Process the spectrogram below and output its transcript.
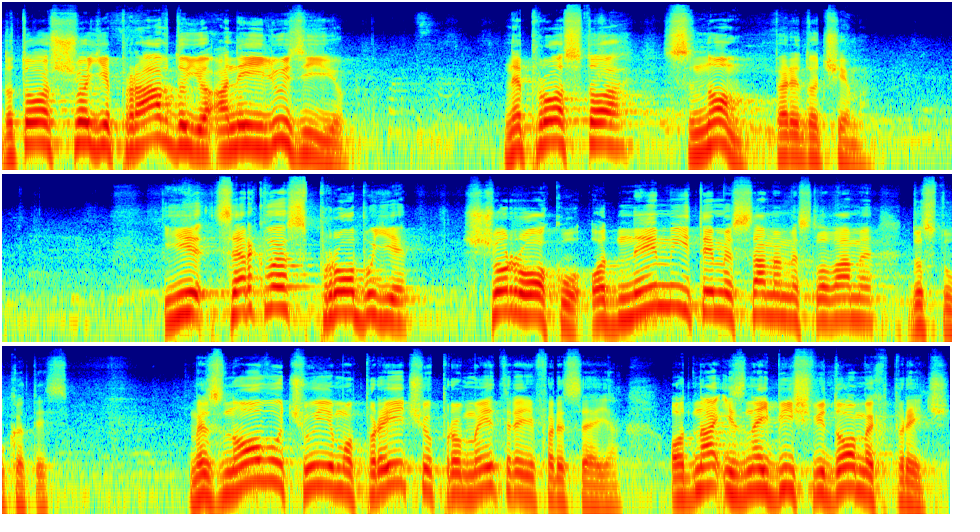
до того, що є правдою, а не ілюзією, не просто сном перед очима. І церква спробує щороку одними і тими самими словами достукатись. Ми знову чуємо притчу про Митря і Фарисея. Одна із найбільш відомих притч.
